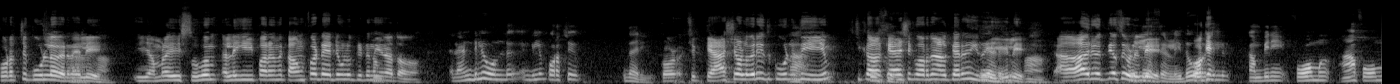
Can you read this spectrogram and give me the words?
കുറച്ച് കൂടുതൽ വരുന്നത് അല്ലേ? ഈ നമ്മളെ ഈ സുഖം അല്ലെങ്കിൽ ഈ പറയുന്ന കംഫർട്ട് ഏറ്റവും കൂടുതൽ കിട്ടുന്ന ഇതിനകത്താണോ? രണ്ടിലും ഉണ്ട് എങ്കിലും കുറച്ച് ക്യാഷ് ഉള്ളവർ ഇത് കൂടുതൽ ചെയ്യും. ക്യാഷ് കുറഞ്ഞ ആൾക്കാർ ഇത് ചെയ്യും അല്ലേ ആ. ഒരു വ്യത്യാസമുള്ളൂ കമ്പനി ഫോം ആ ഫോം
